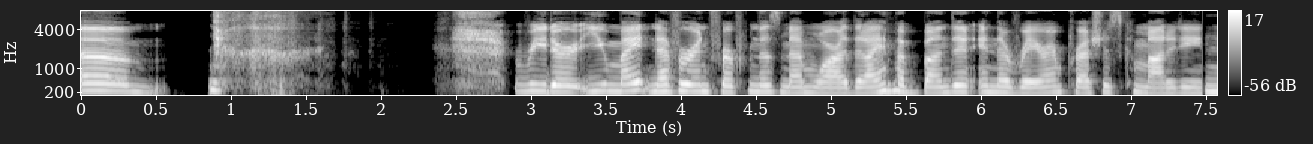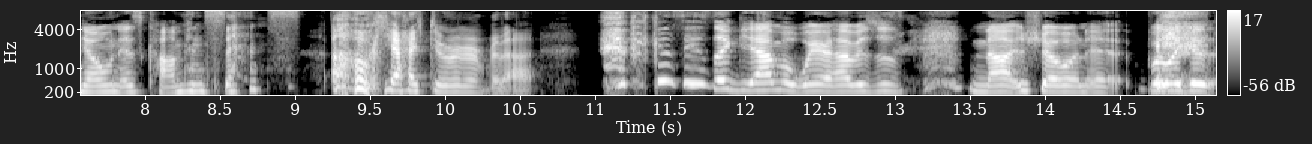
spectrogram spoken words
um, reader, you might never infer from this memoir that I am abundant in the rare and precious commodity known as common sense. Oh, yeah, I do remember that. Because he's like, yeah, I'm aware. I was just not showing it, but like, it,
